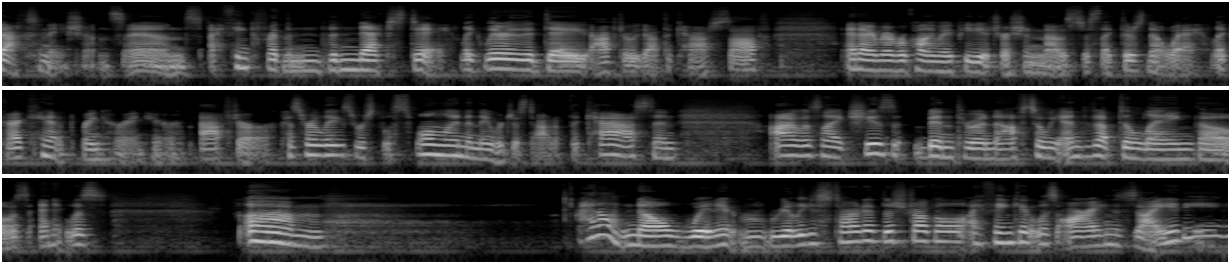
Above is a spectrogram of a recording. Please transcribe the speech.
vaccinations. And I think for the, the next day, like literally the day after we got the casts off, and I remember calling my pediatrician and I was just like, there's no way. Like, I can't bring her in here after because her legs were still swollen and they were just out of the cast. And I was like, she's been through enough. So we ended up delaying those. And it was, um, I don't know when it really started the struggle. I think it was our anxiety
